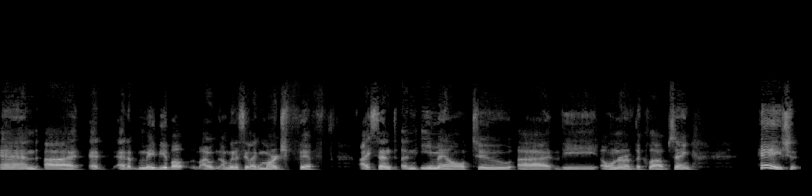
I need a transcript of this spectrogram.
and uh, at at a, maybe about I- I'm going to say like March fifth, I sent an email to uh, the owner of the club saying, "Hey, should,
